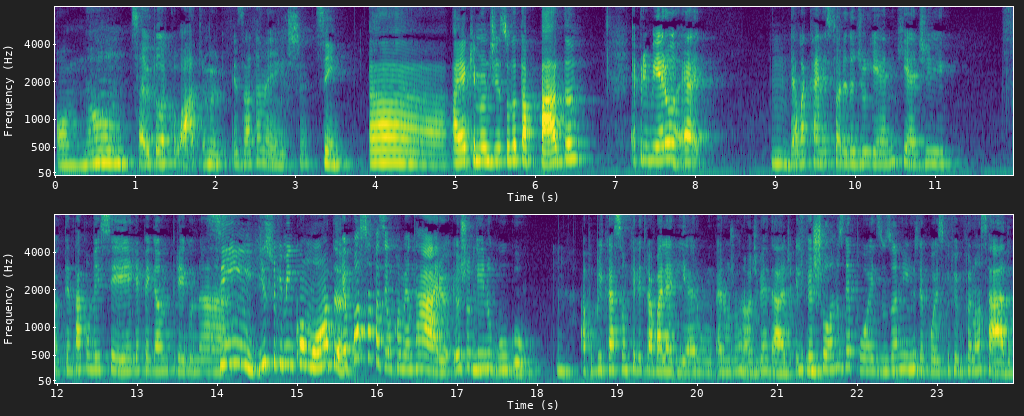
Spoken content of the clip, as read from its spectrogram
Oh, não, saiu pela culatra, meu... Exatamente. Sim. Ah, aí a Cameron Diaz toda tapada. É primeiro, é, Hum. ela cai na história da Julianne, que é de tentar convencer ele a pegar um emprego na. Sim, isso que me incomoda. Eu posso só fazer um comentário? Eu Hum. joguei no Google a publicação que ele trabalharia, era um, era um jornal de verdade. Ele fechou anos depois, uns aninhos depois que o filme foi lançado.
